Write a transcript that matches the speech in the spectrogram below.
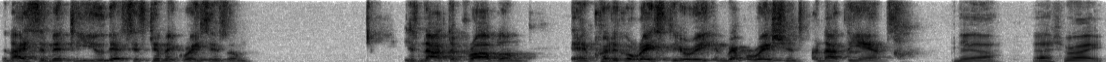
then I submit to you that systemic racism is not the problem, and critical race theory and reparations are not the answer. Yeah, that's right.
